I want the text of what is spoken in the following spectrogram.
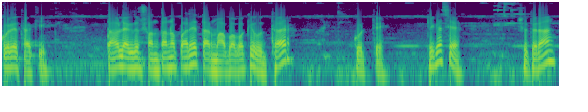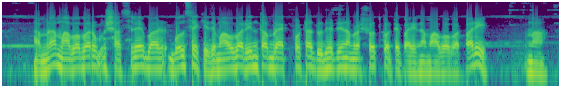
করে থাকি, তাহলে একজন সন্তানও পারে তার মা বাবাকে উদ্ধার করতে। ঠিক আছে? সুতরাং আমরা মা বাবার শাস্ত্রে বা বলছে কি যে মা বাবার ঋণ তো আমরা এক ফোঁটা দুধের ঋণ আমরা শোধ করতে পারি না মা বাবার পারি? না।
